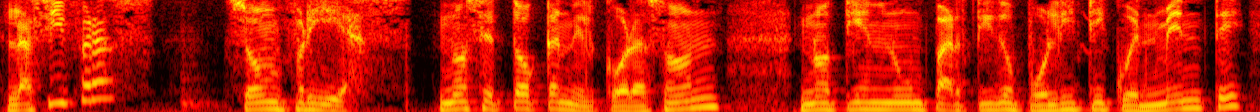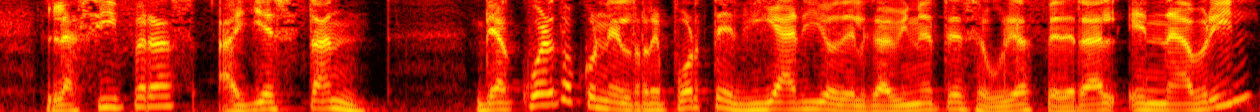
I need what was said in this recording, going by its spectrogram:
las cifras son frías, no se tocan el corazón, no tienen un partido político en mente, las cifras allí están. De acuerdo con el reporte diario del Gabinete de Seguridad Federal, en abril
